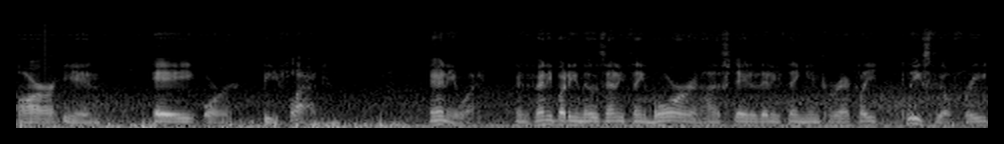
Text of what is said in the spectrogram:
are in A or B flat. Anyway, and if anybody knows anything more and I've stated anything incorrectly, please feel free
